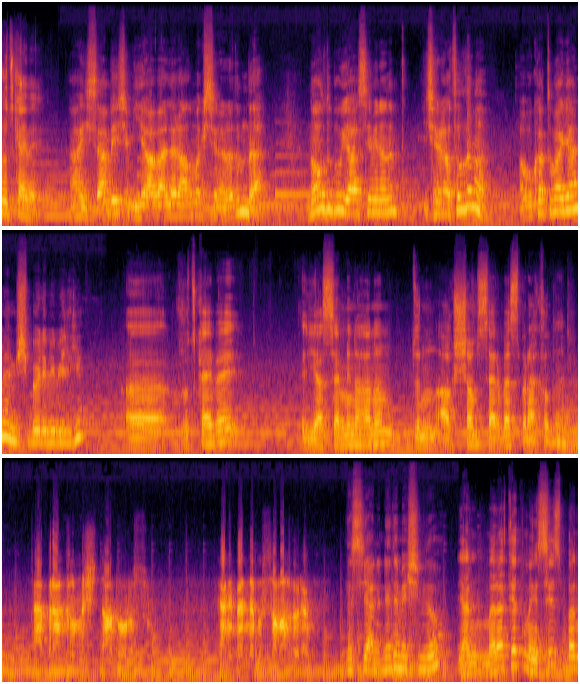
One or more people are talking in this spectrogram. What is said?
Rutkay Bey? Ha İhsan Beyciğim iyi haberler almak için aradım da. Ne oldu bu Yasemin Hanım? İçeri atıldı mı? Avukatıma gelmemiş böyle bir bilgi. Ee, Rutkay Bey, Yasemin Hanım dün akşam serbest bırakıldı. Ha, bırakılmış daha doğrusu. Yani ben de bu sabah öğrendim. Nasıl yani? Ne demek şimdi o? Yani merak etmeyin siz, ben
